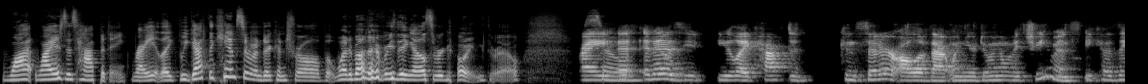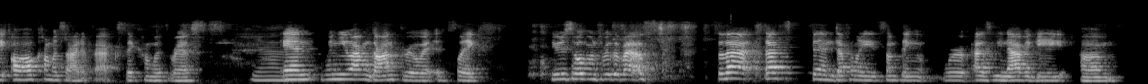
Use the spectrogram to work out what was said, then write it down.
why, why is this happening? Right? Like we got the cancer under control, but what about everything else we're going through? Right. So, it, it is. You, you like have to consider all of that when you're doing all these treatments because they all come with side effects. They come with risks. Yeah. And when you haven't gone through it, it's like you're just hoping for the best. So that that's been definitely something where as we navigate, um,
